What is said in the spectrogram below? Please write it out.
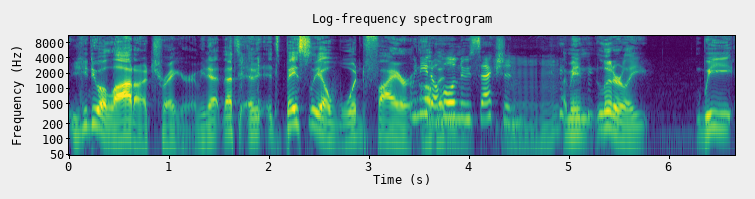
You can do a lot on a Traeger. I mean, that, that's it's basically a wood fire. We need a whole new section. Mm-hmm. I mean, literally, we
